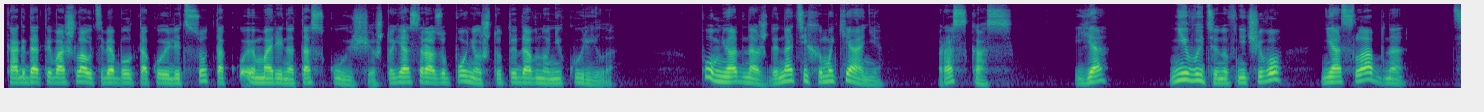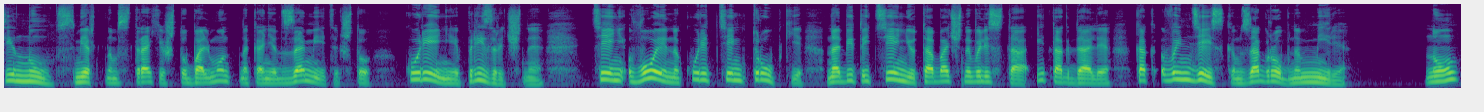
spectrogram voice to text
Когда ты вошла, у тебя было такое лицо, такое, Марина, тоскующее, что я сразу понял, что ты давно не курила. Помню однажды на Тихом океане рассказ. Я, не вытянув ничего, неослабно тяну в смертном страхе, что Бальмонт наконец заметит, что курение призрачное — Тень воина курит тень трубки, набитой тенью табачного листа и так далее, как в индейском загробном мире. Ну,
